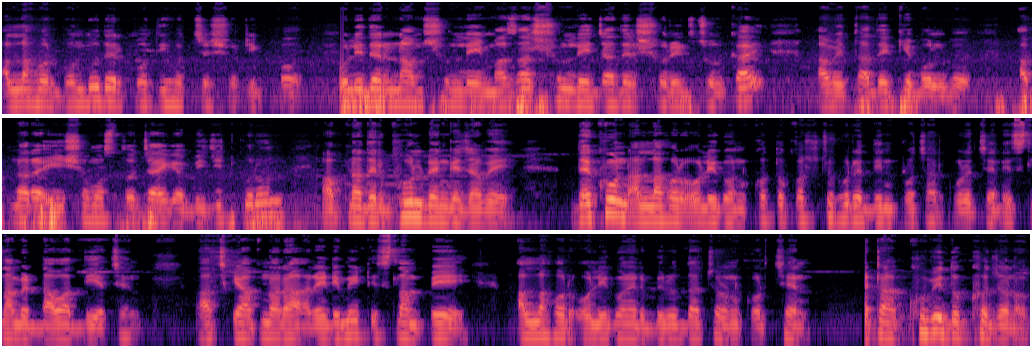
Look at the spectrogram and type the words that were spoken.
আল্লাহর বন্ধুদের প্রতি হচ্ছে সঠিক পথ। অলিদের নাম শুনলেই, মাজার শুনলেই যাদের শরীর চুলকায় আমি তাদেরকে বলব, আপনারা এই সমস্ত জায়গা ভিজিট করুন, আপনাদের ভুল ভেঙে যাবে। দেখুন, আল্লাহর অলিগণ কত কষ্ট করে দিন প্রচার করেছেন, ইসলামের দাওয়াত দিয়েছেন। আজকে আপনারা রেডিমেড ইসলাম পেয়ে আল্লাহর অলিগণের বিরুদ্ধাচরণ করছেন। এটা খুবই দুঃখজনক।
